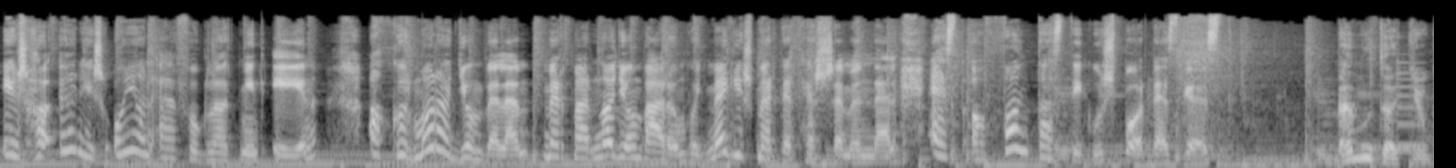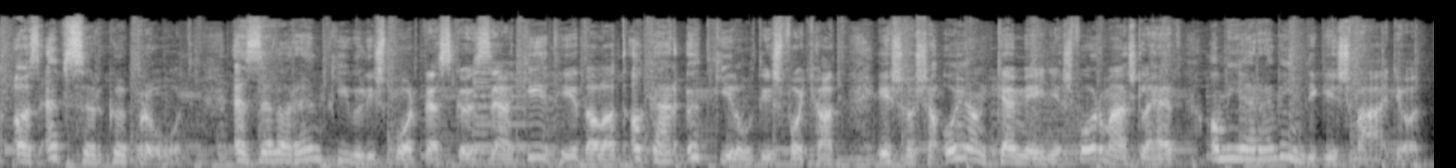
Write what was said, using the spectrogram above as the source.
És ha ön is olyan elfoglalt, mint én, akkor maradjon velem, mert már nagyon várom, hogy megismertethessem önnel ezt a fantasztikus sporteszközt. Bemutatjuk az App Circle Pro-t. Ezzel a rendkívüli sporteszközzel két hét alatt akár 5 kilót is fogyhat, és hasa olyan kemény és formás lehet, amilyenre mindig is vágyott.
